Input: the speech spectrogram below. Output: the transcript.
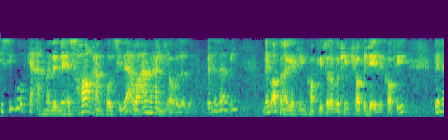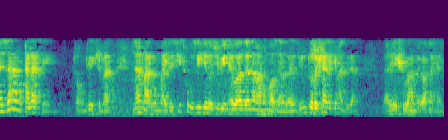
کسی گفت که احمد بن اسحاق هم پرسیده و امر هم جواب داده. به نظر این نگاه کن اگر تو این کامپیوتر باشین چاپ جدید کافی. به نظرم غلطه این. تا اونجایی که من نه مرحوم مجلسی توضیحی راجع به این عبارت نه مرحوم مازندرانی این دو تا که من دیدم. در یه شروع هم نگاه نکنیم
